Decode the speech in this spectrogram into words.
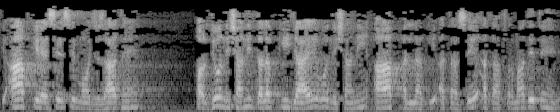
کہ آپ کے ایسے ایسے معجزات ہیں اور جو نشانی طلب کی جائے وہ نشانی آپ اللہ کی عطا سے عطا فرما دیتے ہیں۔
